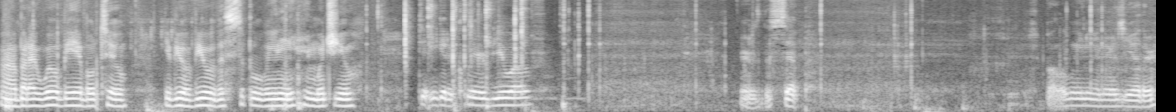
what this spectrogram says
Uh, but I will be able to give you a view of the Sipaliwini in which you didn't get a clear view of. There's the sip. Sipaliwini, and there's the other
